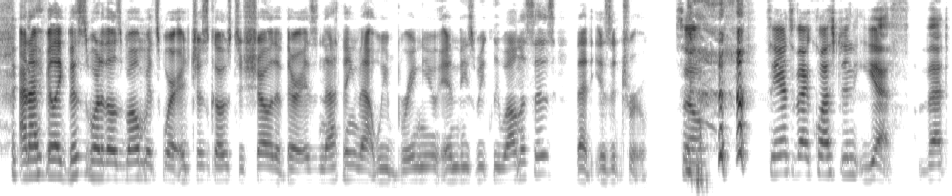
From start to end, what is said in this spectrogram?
And I feel like this is one of those moments where it just goes to show that there is nothing that we bring you in these weekly wellnesses that isn't true. So to answer that question, yes, that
